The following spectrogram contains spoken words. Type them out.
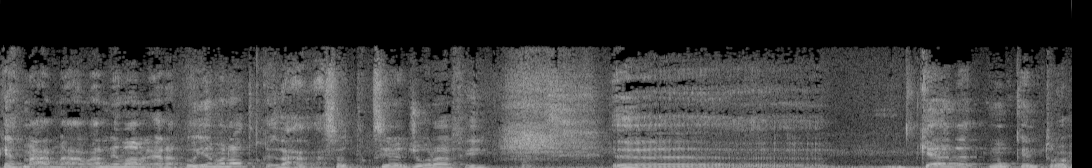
كانت مع مع مع النظام العراقي وهي مناطق إذا حسب التقسيم الجغرافي آه، كانت ممكن تروح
